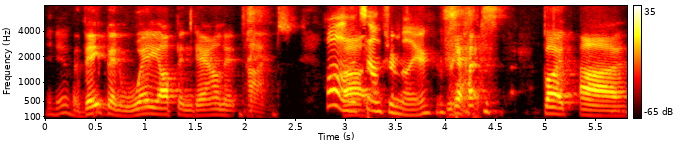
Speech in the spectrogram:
They do. They've been way up and down at times. Oh, that Uh, sounds familiar. yes, but uh,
